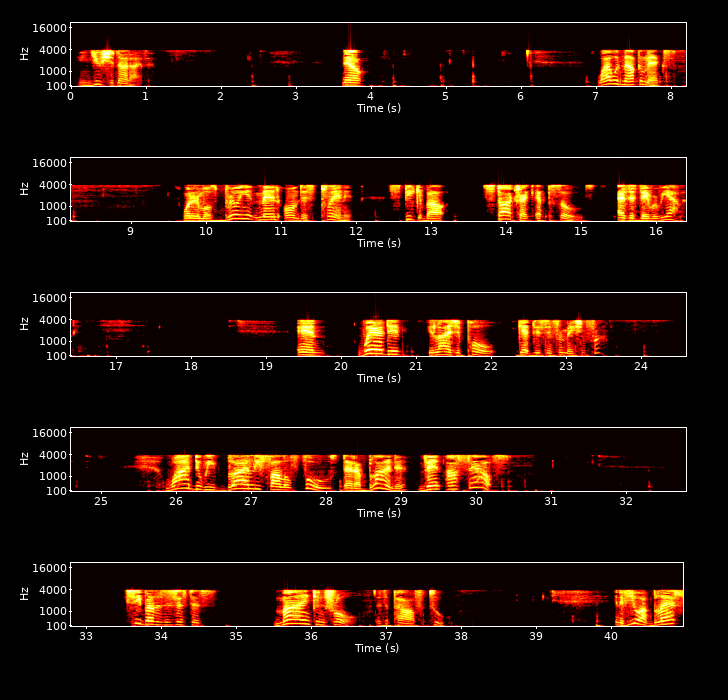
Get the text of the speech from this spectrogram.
And you should not either. Now, why would Malcolm X, one of the most brilliant men on this planet, speak about Star Trek episodes as if they were reality? And where did Elijah Poole get this information from? Why do we blindly follow fools that are blinder than ourselves? See, brothers and sisters, mind control is a powerful tool. And if you are blessed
